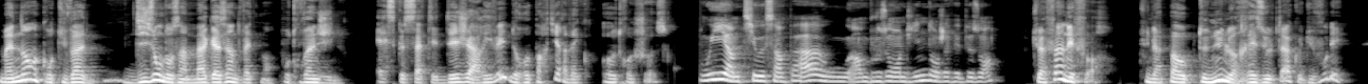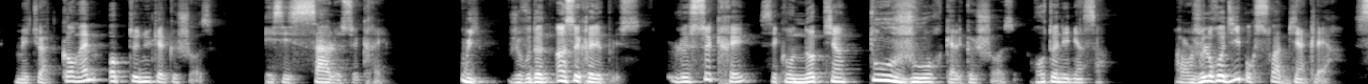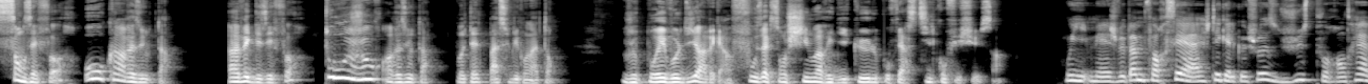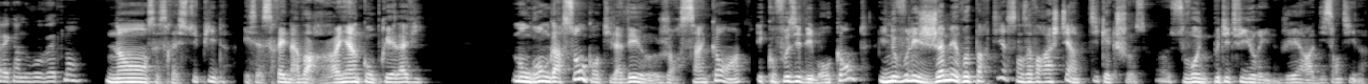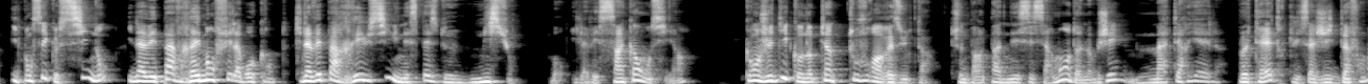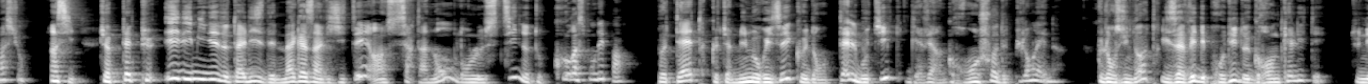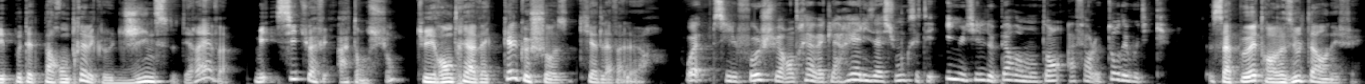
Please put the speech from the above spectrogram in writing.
Maintenant, quand tu vas, disons, dans un magasin de vêtements pour trouver un jean, est-ce que ça t'est déjà arrivé de repartir avec autre chose? Oui, un petit haut sympa ou un blouson en jean dont j'avais besoin. Tu as fait un effort. Tu n'as pas obtenu le résultat que tu voulais, mais tu as quand même obtenu quelque chose. Et c'est ça le secret. Oui, je vous donne un secret de plus. Le secret, c'est qu'on obtient toujours quelque chose. Retenez bien ça. Alors je le redis pour que ce soit bien clair. Sans effort, aucun résultat. Avec des efforts, toujours un résultat. Peut-être pas celui qu'on attend. Je pourrais vous le dire avec un faux accent chinois ridicule pour faire style Confucius. Hein. Oui, mais je veux pas me forcer à acheter quelque chose juste pour rentrer avec un nouveau vêtement. Non, ça serait stupide, et ça serait n'avoir rien compris à la vie. Mon grand garçon, quand il avait euh, genre 5 ans, hein, et qu'on faisait des brocantes, il ne voulait jamais repartir sans avoir acheté un petit quelque chose, euh, souvent une petite figurine, j'ai à 10 centimes. Il pensait que sinon, il n'avait pas vraiment fait la brocante, qu'il n'avait pas réussi une espèce de mission. Bon, il avait 5 ans aussi, hein, quand je dis qu'on obtient toujours un résultat, je ne parle pas nécessairement d'un objet matériel. Peut-être qu'il s'agit d'informations. Ainsi, tu as peut-être pu éliminer de ta liste des magasins visités un certain nombre dont le style ne te correspondait pas. Peut-être que tu as mémorisé que dans telle boutique, il y avait un grand choix de pulls en laine. Que dans une autre, ils avaient des produits de grande qualité. Tu n'es peut-être pas rentré avec le jeans de tes rêves, mais si tu as fait attention, tu es rentré avec quelque chose qui a de la valeur. Ouais, s'il faut, je suis rentrée avec la réalisation que c'était inutile de perdre mon temps à faire le tour des boutiques. Ça peut être un résultat en effet.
